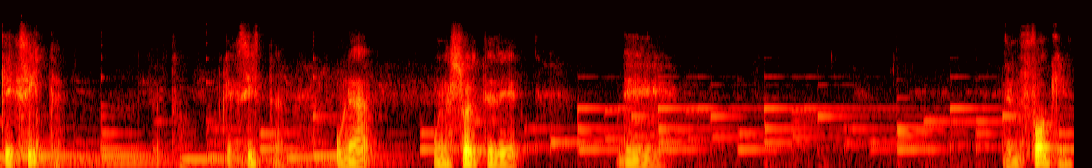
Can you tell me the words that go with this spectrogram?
que exista que exista una, una suerte de, enfoque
